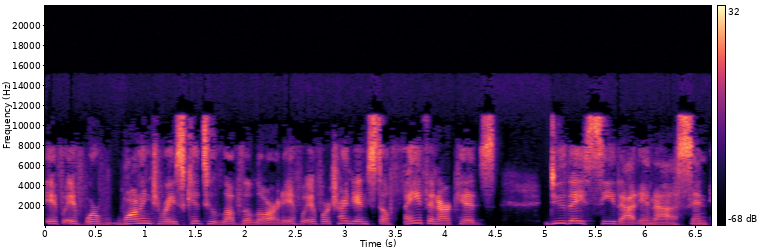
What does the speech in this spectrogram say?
if, if we're wanting to raise kids who love the Lord, if, if we're trying to instill faith in our kids, do they see that in us? And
